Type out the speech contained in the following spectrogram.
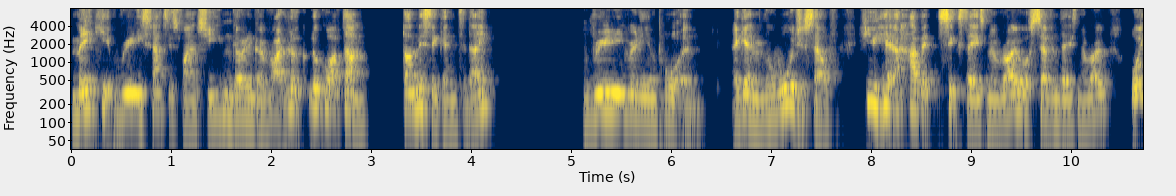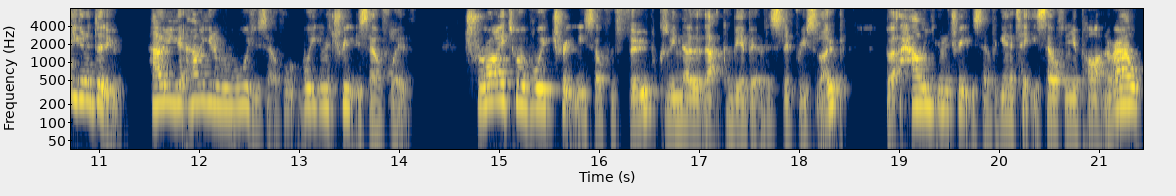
make it really satisfying so you can go and go, right, look, look what I've done, done this again today. Really, really important. Again, reward yourself. If you hit a habit six days in a row or seven days in a row, what are you going to do? How are you, how are you going to reward yourself? What, what are you going to treat yourself with? Try to avoid treating yourself with food because we know that that can be a bit of a slippery slope. But how are you going to treat yourself? Are you going to take yourself and your partner out?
